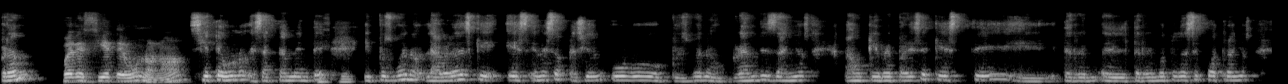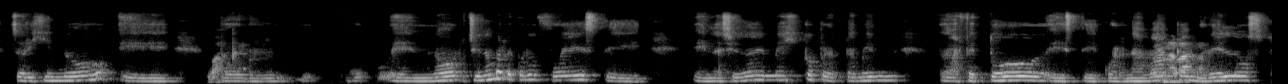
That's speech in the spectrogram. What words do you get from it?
¿Perdón? Fue de 7-1, ¿no? 7-1, exactamente. Y pues bueno, la verdad es que es, en esa ocasión hubo, pues bueno, grandes daños, aunque me parece que este, eh, el terremoto de hace cuatro años se originó eh, por, no, si no me recuerdo, fue este, en la Ciudad de México, pero también afectó este, Cuernavaca, Morelos,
